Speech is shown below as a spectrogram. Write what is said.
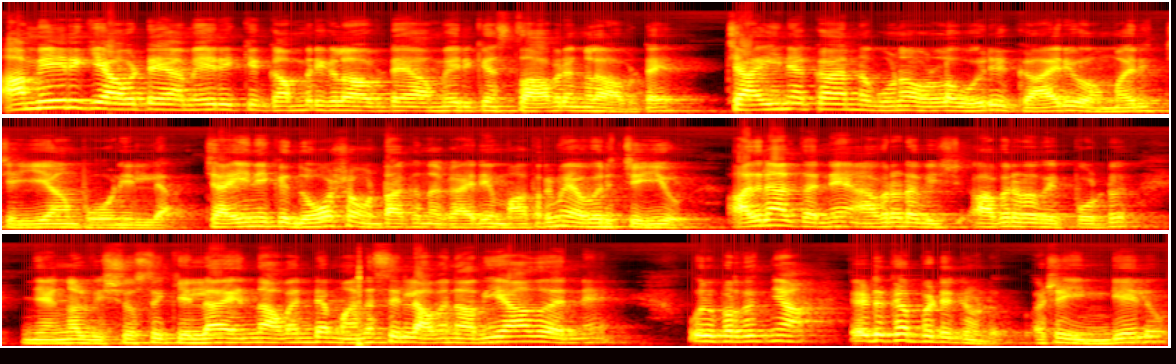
അമേരിക്ക ആവട്ടെ അമേരിക്കൻ കമ്പനികളാവട്ടെ അമേരിക്കൻ സ്ഥാപനങ്ങളാവട്ടെ ചൈനക്കാരന് ഗുണമുള്ള ഒരു കാര്യവും അവന്മാർ ചെയ്യാൻ പോണില്ല. ചൈനയ്ക്ക് ദോഷം ഉണ്ടാക്കുന്ന കാര്യം മാത്രമേ അവർ ചെയ്യൂ. അതിനാൽ തന്നെ അവരുടെ വിശ് അവരുടെ റിപ്പോർട്ട് ഞങ്ങൾ വിശ്വസിക്കില്ല എന്ന് അവന്റെ മനസ്സിൽ അവൻ അറിയാതെ തന്നെ ഒരു പ്രതിജ്ഞ എടുക്കപ്പെട്ടിട്ടുണ്ട്. പക്ഷേ ഇന്ത്യയിലോ?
